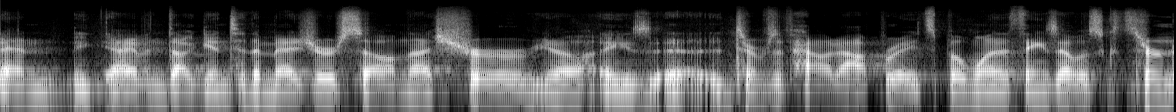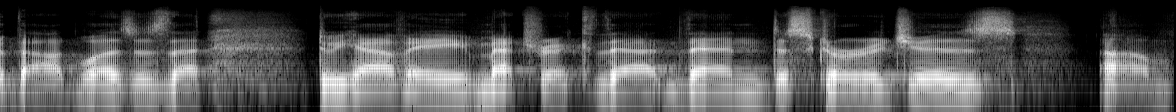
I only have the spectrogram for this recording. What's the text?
and I haven't dug into the measure, so I'm not sure, you know, in terms of how it operates. But one of the things I was concerned about was is that do we have a metric that then discourages um,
